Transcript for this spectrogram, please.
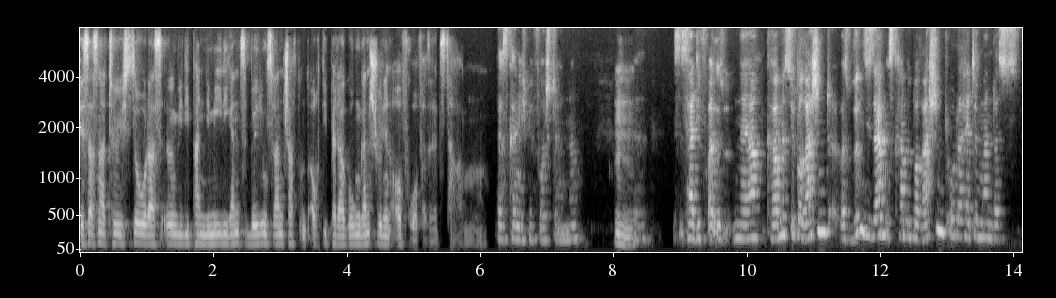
ist das natürlich so, dass irgendwie die Pandemie die ganze Bildungslandschaft und auch die Pädagogen ganz schön in Aufruhr versetzt haben. Das kann ich mir vorstellen. Ne? Mhm. Äh, es ist halt die Frage, naja, kam es überraschend? Was würden Sie sagen, es kam überraschend oder hätte man das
